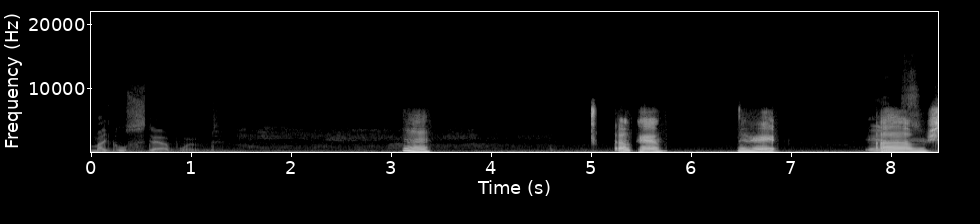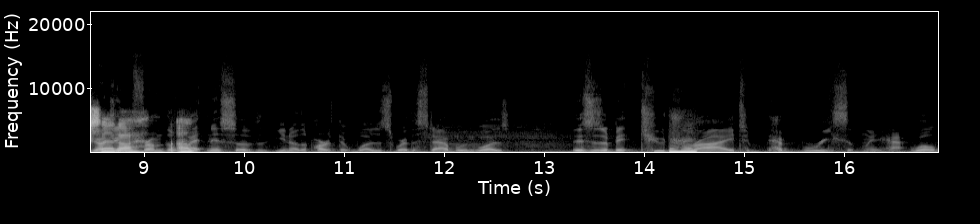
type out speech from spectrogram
Michael's stab wound. Hmm. Okay. All right. And Um, judging go- from the oh. wetness of you know the part that was where the stab wound was, this is a bit too Mhm. dry to have recently ha- well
